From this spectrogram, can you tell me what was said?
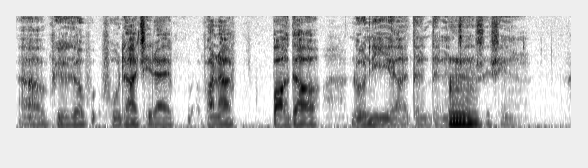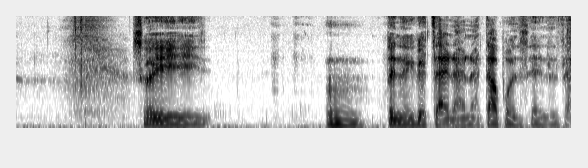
啊，比如说扶他起来，把他抱到。轮椅啊，等等这种事情，嗯、所以，嗯，变成一个宅男了。大部分时间是宅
